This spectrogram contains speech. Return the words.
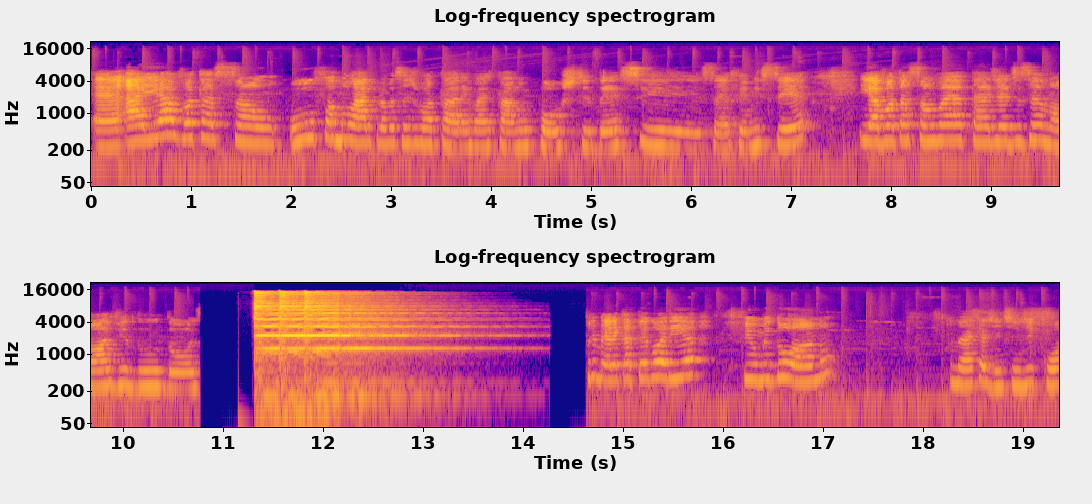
É, aí a votação, o formulário para vocês votarem vai estar no post desse CFMC e a votação vai até dia 19 do 12. Categoria, filme do ano, né, que a gente indicou.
